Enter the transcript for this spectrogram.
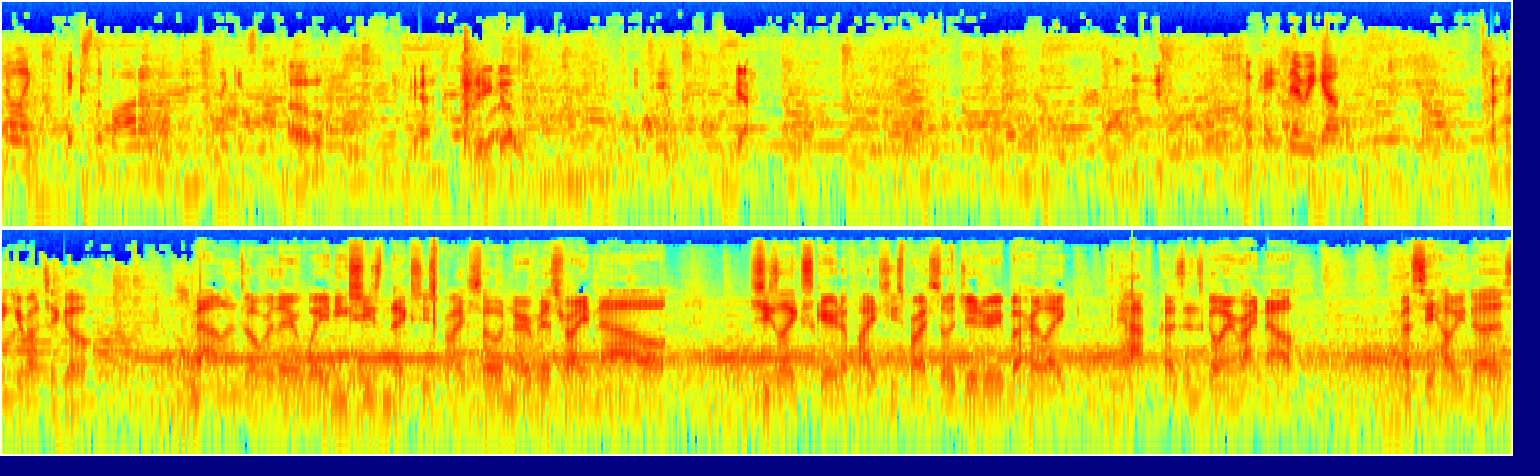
No, like fix the bottom of it. Like it's not. Oh, yeah. There you go. It's in. Yeah. Okay, there we go. I think you're about to go. Madeline's over there waiting. She's next. She's probably so nervous right now. She's like scared of heights. She's probably so jittery, but her like half cousin's going right now. Let's see how he does.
